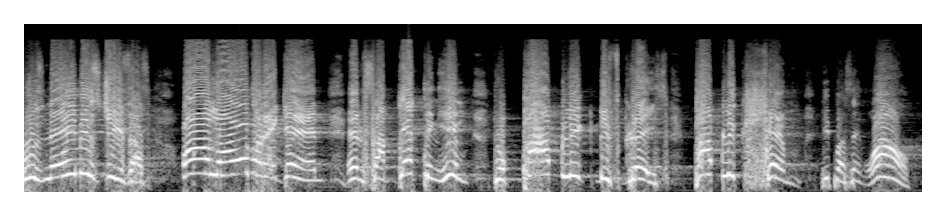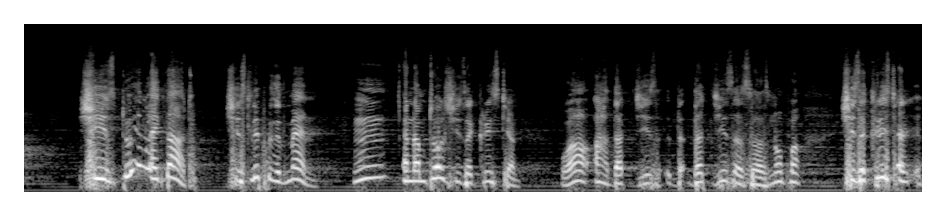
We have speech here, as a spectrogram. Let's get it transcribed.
whose name is Jesus, all over again and subjecting him to public disgrace, public shame. People are saying, Wow, she's doing like that. She's sleeping with men. Hmm? And I'm told she's a Christian. Wow, ah, that Jesus, that, that Jesus has no power. She's a Christian.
